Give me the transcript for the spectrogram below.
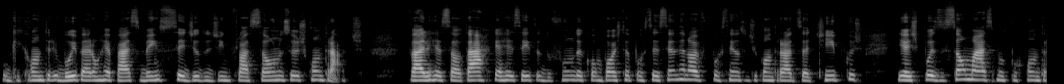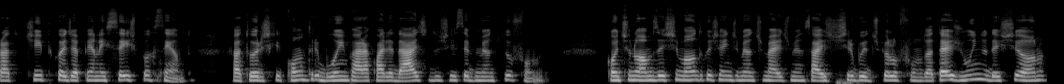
o que contribui para um repasse bem-sucedido de inflação nos seus contratos. Vale ressaltar que a receita do fundo é composta por 69% de contratos atípicos e a exposição máxima por contrato típico é de apenas 6%, fatores que contribuem para a qualidade dos recebimentos do fundo. Continuamos estimando que os rendimentos médios mensais distribuídos pelo fundo até junho deste ano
